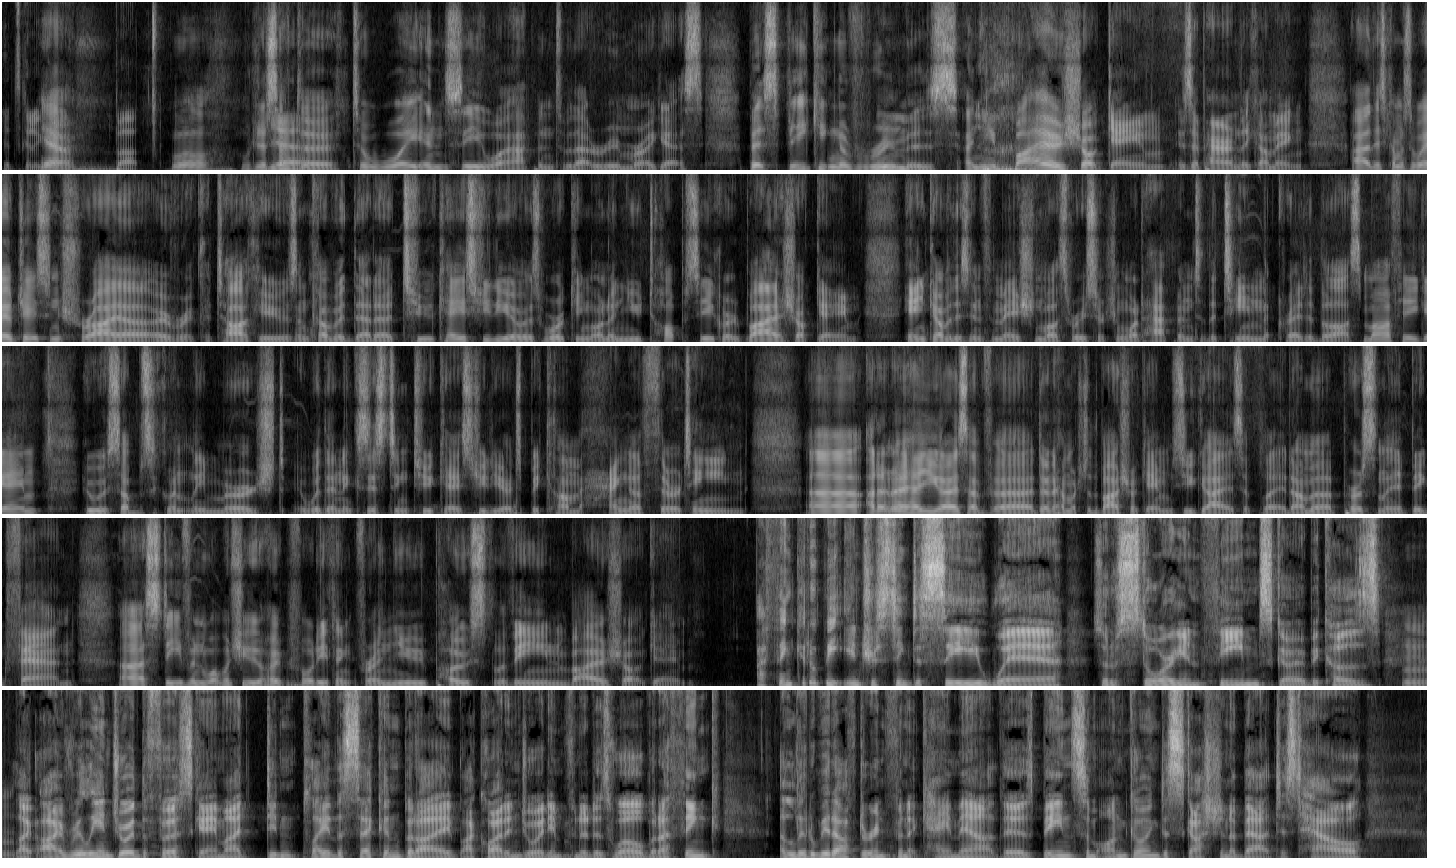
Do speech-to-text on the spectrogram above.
it's gonna Yeah. go. But Well, we'll just have to, to wait and see what happens with that rumor, I guess. But speaking of rumors, a new Bioshock game is apparently coming. Uh, this comes the way of Jason Schreier over at Kotaku, who has uncovered that a 2K studio is working on a new top secret Bioshock game. He uncovered this information whilst researching what happened to the team that created the last Mafia game, who was subsequently merged with an existing 2K studio to become Hangar 13. Uh, I don't know how you guys have, uh, I don't know how much of the Bioshock games you guys have played. I'm a, personally a big fan. Uh, Stephen, what would you hope for, do you think, for a new post Levine Bioshock game? I think it'll be interesting to see where sort of story and themes go because, like, I really enjoyed the first game. I didn't play the second, but I, I quite enjoyed Infinite as well. But I think a little bit after Infinite came out, there's been some ongoing discussion about just how,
